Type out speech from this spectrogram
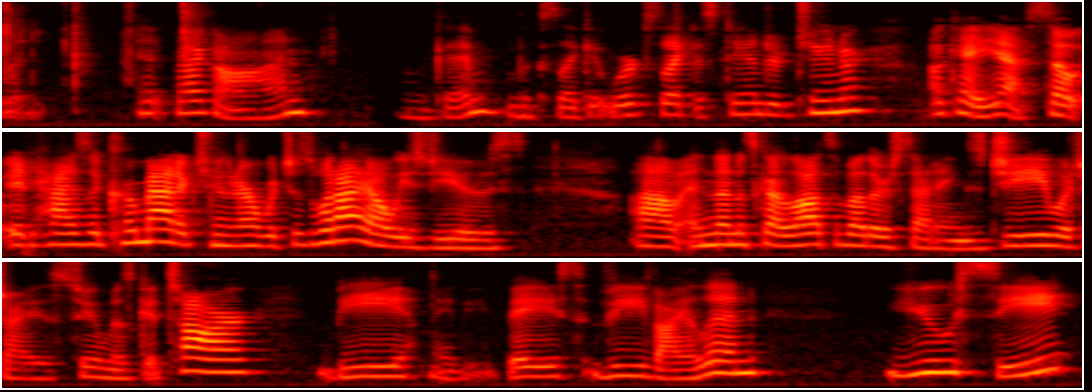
Put it back on. Okay, looks like it works like a standard tuner. Okay, yeah, so it has a chromatic tuner, which is what I always use. Um, and then it's got lots of other settings. G, which I assume is guitar. B, maybe bass. V, violin. U, C,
